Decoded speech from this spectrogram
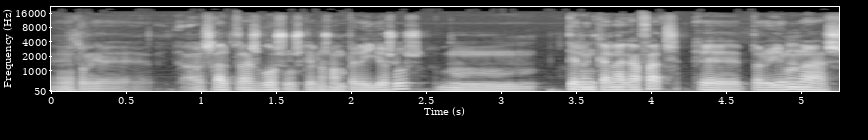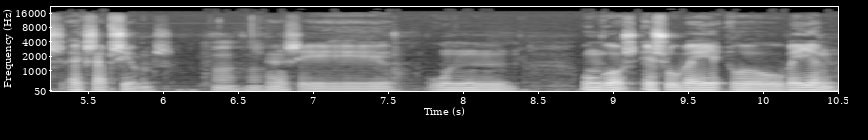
eh, perquè els altres gossos que no són perillosos mm, tenen que anar agafats, eh, però hi ha unes excepcions. Uh -huh. eh, si un, un gos és obe obeient,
